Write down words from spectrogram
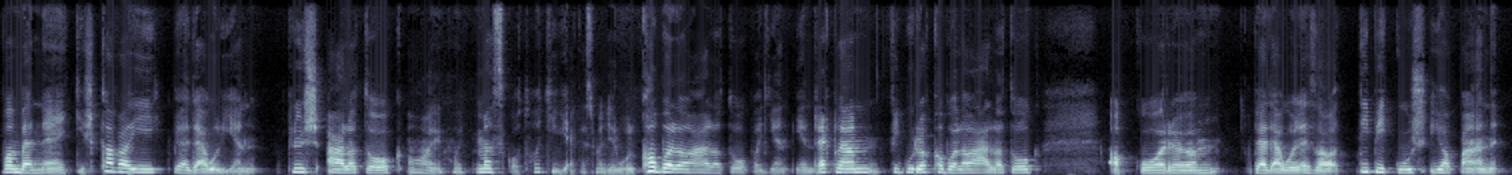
Van benne egy kis kawaii, például ilyen plüss állatok, hogy maszkot, hogy hívják ezt magyarul, kabala állatok, vagy ilyen, ilyen reklámfigura kabala állatok, akkor például ez a tipikus japán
